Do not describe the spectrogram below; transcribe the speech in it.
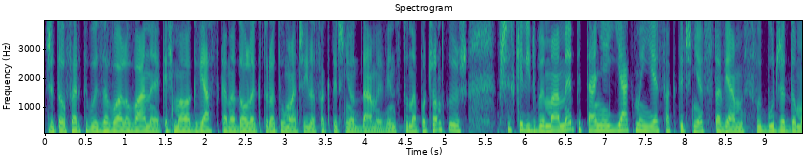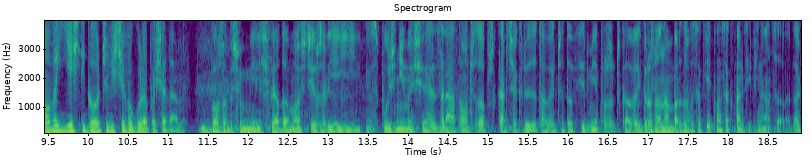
że te oferty były zawoalowane, jakaś mała gwiazdka na dole, która tłumaczy, ile faktycznie oddamy. Więc tu na początku już wszystkie liczby mamy. Pytanie, jak my je faktycznie wstawiamy w swój budżet domowy, jeśli go oczywiście w ogóle posiadamy. Bo żebyśmy mieli świadomość, jeżeli spóźnimy się z ratą, czy to przy karcie kredytowej, czy to w firmie pożyczkowej, grożą nam bardzo wysokie konsekwencje finansowe. Tak?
